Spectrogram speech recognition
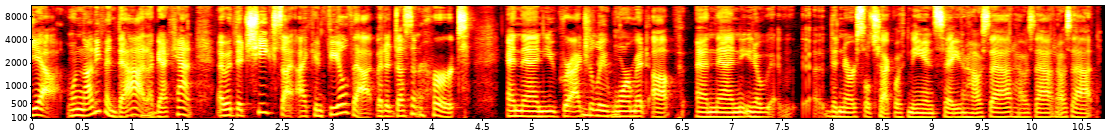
Yeah, well, not even that. I mean, I can't. With the cheeks, I, I, can feel that, but it doesn't hurt. And then you gradually Mm-hmm. warm it up, and then you know the nurse will check with me and say, you know, how's that? How's that? How's that?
